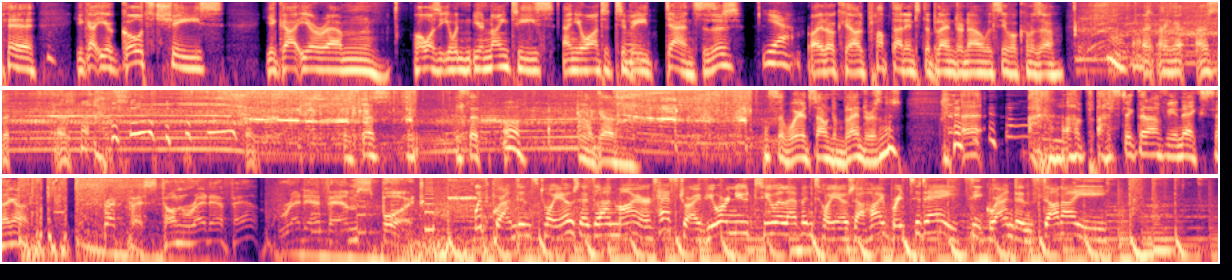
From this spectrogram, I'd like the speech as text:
the you got your goat cheese. You got your um, what was it? Your your 90s, and you want it to be dance, is it? Yeah. Right. Okay. I'll pop that into the blender now. We'll see what comes out. Right, hang on, how's that? Is that? Is that? Oh, Oh my god. That's a weird sounding blender, isn't it? Uh, I'll, I'll stick that on for you next. Hang on. Breakfast on Red FM. Red FM Sport. With Grandin's Toyota Glanmire. Test drive your new 211 Toyota Hybrid today. See grandins.ie.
